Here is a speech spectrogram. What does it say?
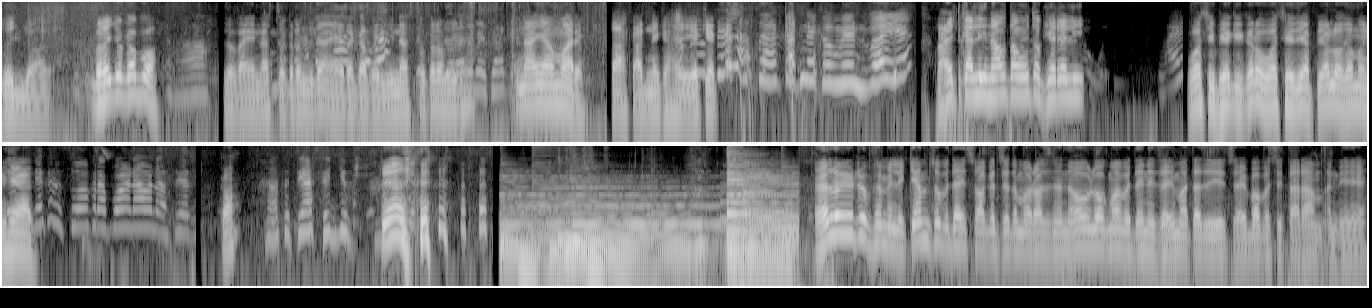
જોઈ લો આવે ભરાઈ ગયો કાપો? જો ભાઈ નાસ્તો કરવા મીઠા અહીંયા રગા ભાઈ ની નાસ્તો કરવા મીઠા અને અહીંયા અમારે. ચા કાઢને કે એક એક. ભાઈ વાઈટ કાલી આવતા હોય તો ઘેરેલી ઓછી ભેગી કરો ઓછી જે પેલો જમણ હે આજ છોકરા આવના છે. કા? હા તો ત્યાં થઈ ગયું. ત્યાં હેલો યુટ્યુબ ફેમિલી કેમ છો બધા સ્વાગત છે તમારો આજના નવો વ્લોગમાં બધાને જય માતાજી જય બાબા સીતારામ. અને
